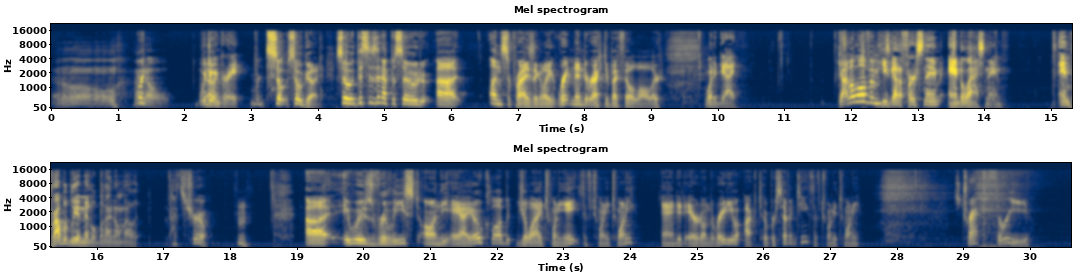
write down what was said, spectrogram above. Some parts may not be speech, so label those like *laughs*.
Oh, We're- I know. We're doing great. so so good. So this is an episode, uh, unsurprisingly, written and directed by Phil Lollar. What a guy. Gotta love him. He's got a first name and a last name. And probably a middle, but I don't know it. That's true. Hmm. Uh, it was released on the AIO Club July 28th of 2020, and it aired on the radio October 17th of 2020. It's track three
